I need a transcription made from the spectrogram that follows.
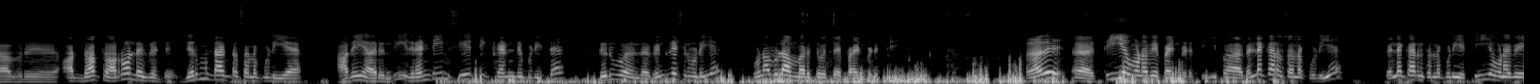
அவர் டாக்டர் அரோல் ரெக்ரெட் ஜெர்மன் டாக்டர் சொல்லக்கூடிய அதையும் அருந்தி இது ரெண்டையும் சேர்த்து கண்டுபிடித்த திரு இந்த வெங்கடேசனுடைய உணவுலா மருத்துவத்தை பயன்படுத்தி அதாவது தீய உணவை பயன்படுத்தி இப்போ வெள்ளைக்காரன் சொல்லக்கூடிய வெள்ளைக்காரன் சொல்லக்கூடிய தீய உணவை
